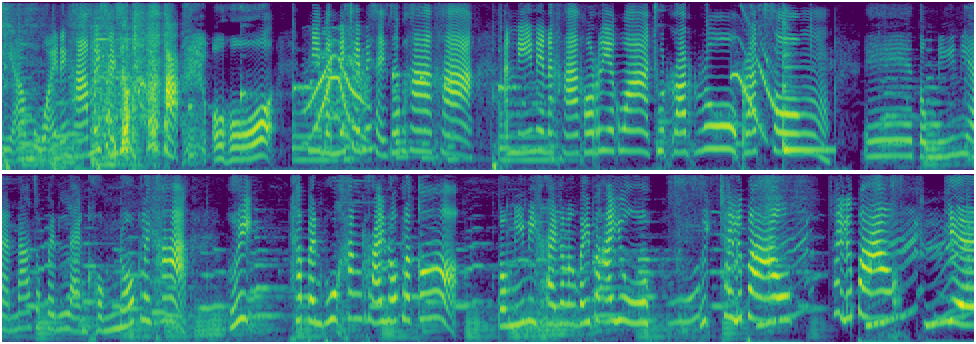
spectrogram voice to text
มีอาหมวยนะคะ ไม่ใส่เสื้อผ้า โอ้โห นี่มันไม่ใช่ไม่ใส่เสื้อผ้าค่ะ อันนี้เนี่ยนะคะเขาเรียกว่าชุดรัดรูปรัดทรง เอะตรงนี้เนี่ยน่าจะเป็นแหล่งของนกเลยค่ะ เฮ้ย ถ้าเป็นผู้ข้างใครนกแล้วก็ ตรงนี้มีใครกำลังบายบายอยู่ เฮ้ย ใช่หรือเปล่า ใช่หรือเปล่า เย้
